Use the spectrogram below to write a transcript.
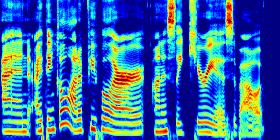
And I think a lot of people are honestly curious about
